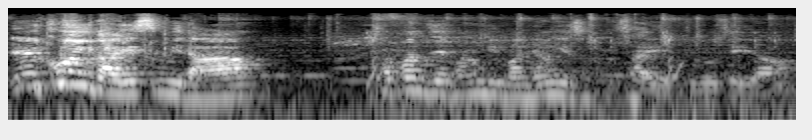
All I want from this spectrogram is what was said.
1코인 가겠습니다. 첫 번째 방비번 0에서 9 사이 들어오세요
